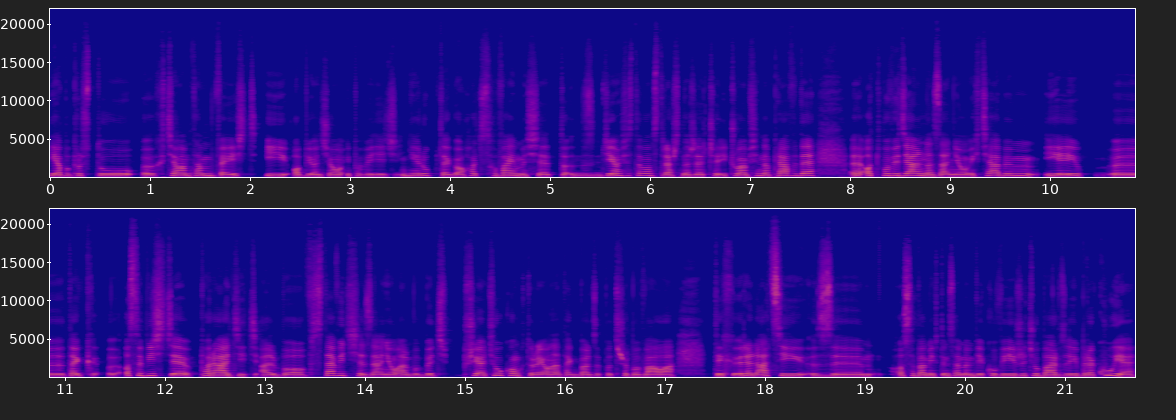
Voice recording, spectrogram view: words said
ja po prostu e, chciałam tam wejść i objąć ją i powiedzieć, nie rób tego, choć schowajmy się, to, dzieją się z tobą straszne rzeczy i czułam się naprawdę e, odpowiedzialna za nią i chciałabym jej y, tak osobiście poradzić, albo wstawić się za nią, albo być przyjaciółką, której ona tak bardzo potrzebowała. Tych relacji z osobami w tym samym wieku w jej życiu bardzo jej brakuje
